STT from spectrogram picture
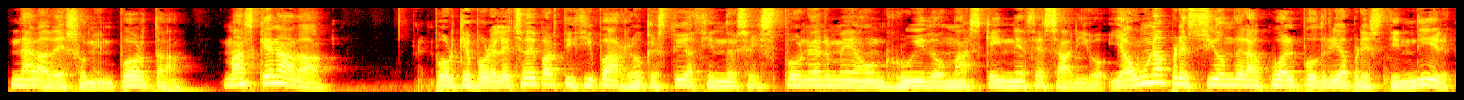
nada de eso me importa. Más que nada, porque por el hecho de participar lo que estoy haciendo es exponerme a un ruido más que innecesario y a una presión de la cual podría prescindir,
